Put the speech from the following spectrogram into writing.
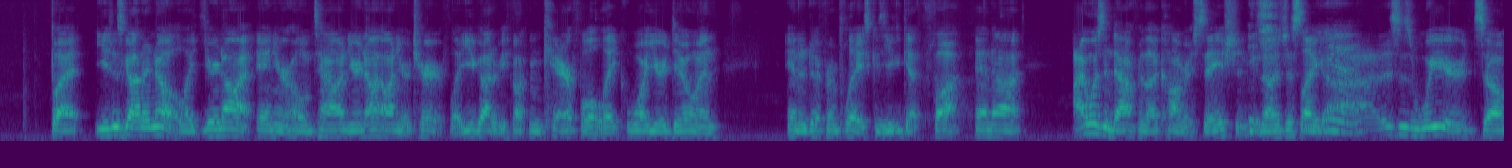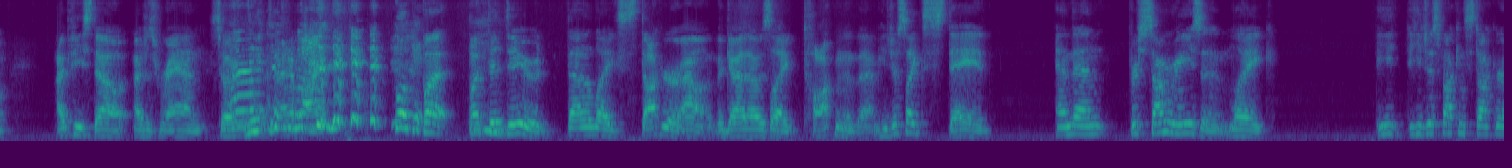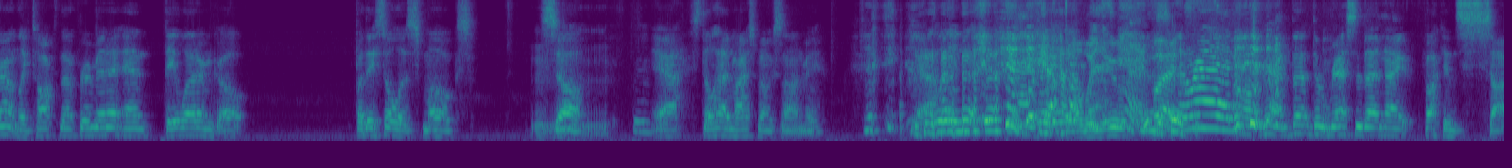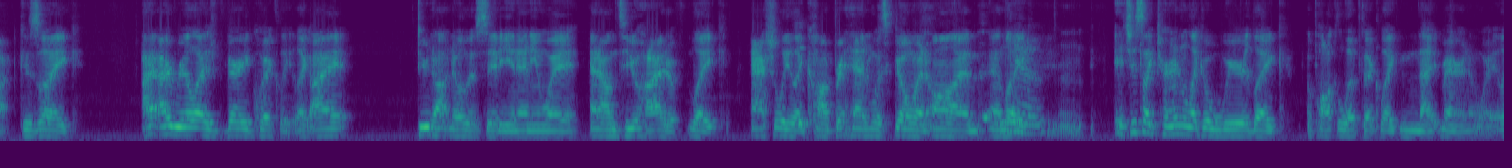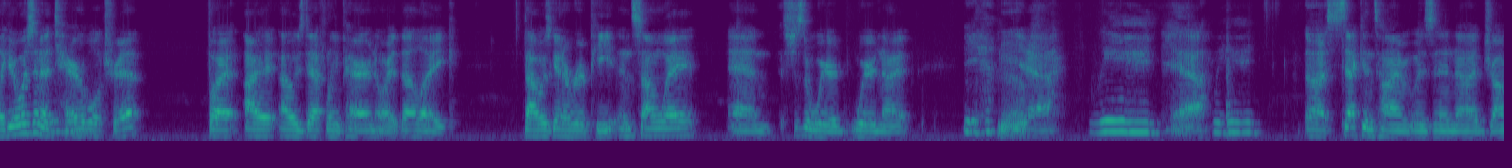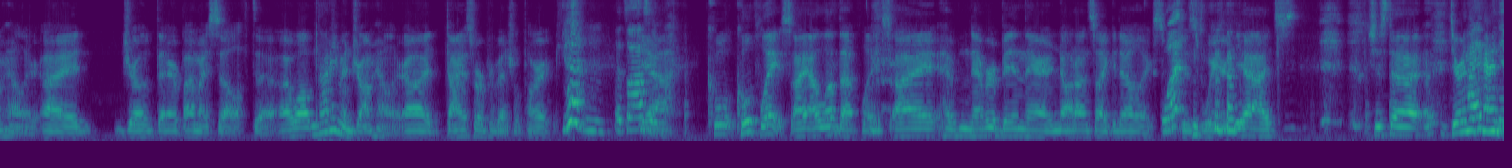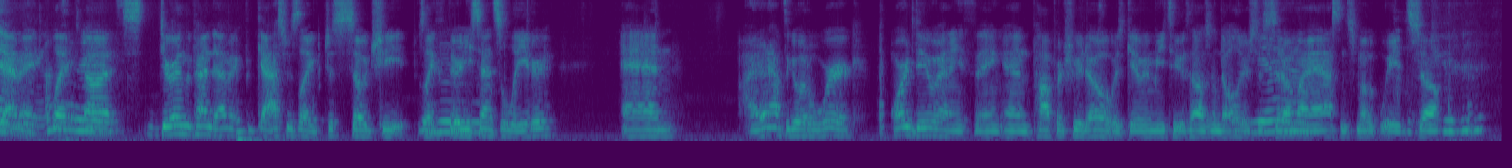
But you just gotta know, like, you're not in your hometown, you're not on your turf. Like, you gotta be fucking careful, like, what you're doing in a different place, because you could get fucked. And, uh, I wasn't down for that conversation, because I was just like, Yeah. ah, this is weird. So, I pieced out, I just ran. So, Ah, just kind of ran. okay. but but the dude that like stuck around, the guy that was like talking to them, he just like stayed, and then for some reason like he he just fucking stuck around, like talked to them for a minute, and they let him go. But they stole his smokes. So yeah, still had my smokes on me. Yeah. How about you? But Red. oh man, the the rest of that night fucking sucked because like I, I realized very quickly like I do not know the city in any way, and I'm too high to like actually like comprehend what's going on, and like Yeah. it's just like turned into like a weird like apocalyptic like nightmare in a way. Like it wasn't a mm-hmm. terrible trip, but I I was definitely paranoid that like that was gonna repeat in some way, and it's just a weird weird night. Yeah. Yeah. Yeah, Weird. yeah. Weird. uh, second time was in uh, Drumheller. I drove there by myself to, uh, well, not even Drumheller, uh, Dinosaur Provincial Park. Yeah, that's awesome. Yeah, cool, cool place. I, I love that place. I have never been there not on psychedelics, What? which is weird. yeah, it's just uh during the I've never pandemic, been. like uh, during the pandemic, the gas was like just so cheap. It was like Mhm. thirty cents a liter, and I didn't have to go to work or do anything, and Papa Trudeau was giving me two thousand dollars to sit on my ass and smoke weed. So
